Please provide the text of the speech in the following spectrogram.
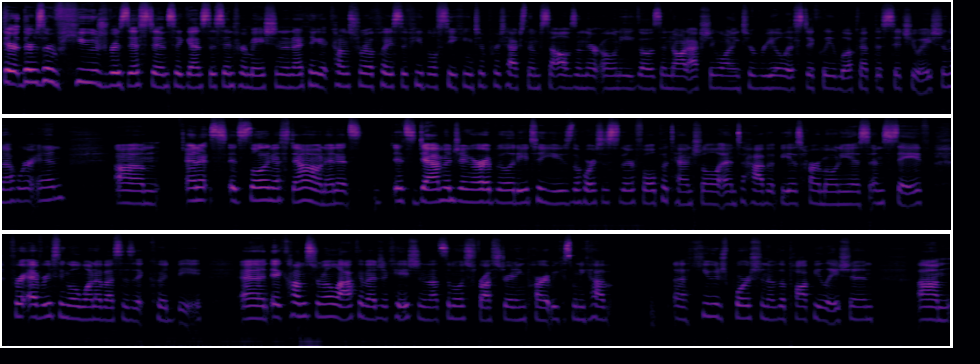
there, there's a huge resistance against this information, and I think it comes from a place of people seeking to protect themselves and their own egos, and not actually wanting to realistically look at the situation that we're in. Um, and it's it's slowing us down, and it's it's damaging our ability to use the horses to their full potential and to have it be as harmonious and safe for every single one of us as it could be. And it comes from a lack of education, and that's the most frustrating part because when you have a huge portion of the population um,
